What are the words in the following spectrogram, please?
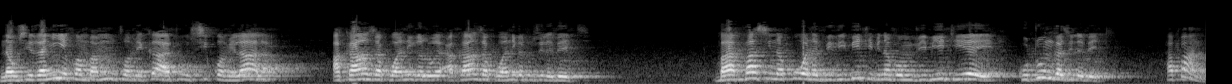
na usidhanie kwamba mtu amekaa tu usiku amelala akaanza kuandika lugha akaanza kuandika tu zile beti basi na kuwa na vidhibiti vinavyomdhibiti yeye kutunga zile beti hapana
